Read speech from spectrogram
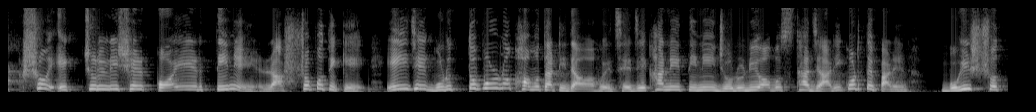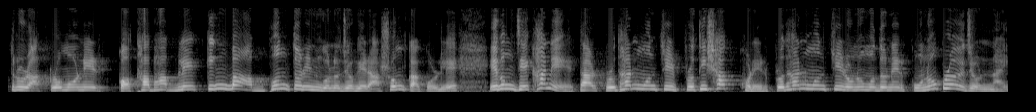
একশো একচল্লিশের কয়ের তিনে রাষ্ট্রপতিকে এই যে গুরুত্বপূর্ণ ক্ষমতাটি দেওয়া হয়েছে, যেখানে তিনি জরুরি অবস্থা জারি করতে পারেন বহিঃশত্রুর আক্রমণের কথা ভাবলে কিংবা আভ্যন্তরীণ গোলযোগের আশঙ্কা করলে এবং যেখানে তার প্রধানমন্ত্রীর প্রতিস্বাক্ষরের, প্রধানমন্ত্রীর অনুমোদনের কোনো প্রয়োজন নাই,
